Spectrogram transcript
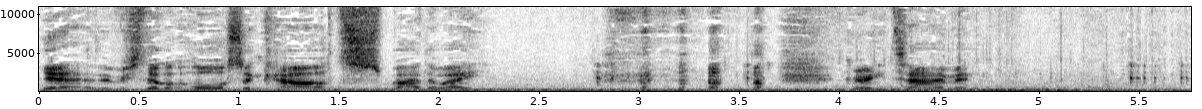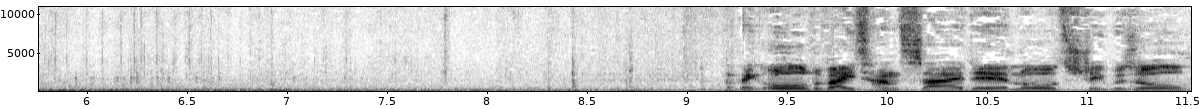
Yeah, we've still got horse and carts, by the way. Great timing. I think all the right hand side here, Lord Street, was all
